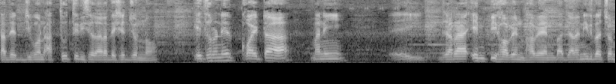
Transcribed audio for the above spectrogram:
তাদের জীবন আত্মহত্যা দিছে তারা দেশের জন্য। এ ধরনের কয়টা মানে এই যারা এমপি হবেন, ভাবেন, বা যারা নির্বাচন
